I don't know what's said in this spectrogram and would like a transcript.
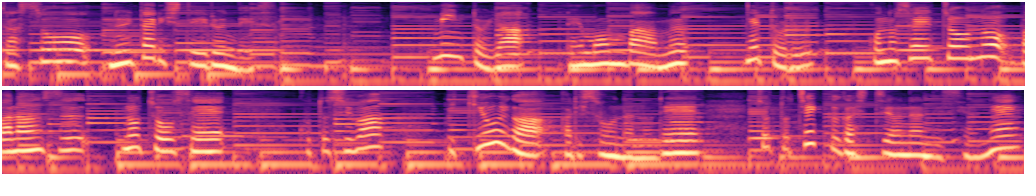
雑草を抜いたりしているんです。ミントやレモンバームネトルこの成長のバランスの調整今年は勢いがありそうなのでちょっとチェックが必要なんですよね。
